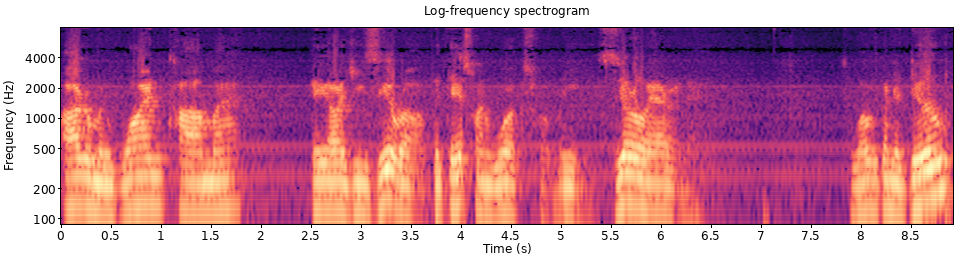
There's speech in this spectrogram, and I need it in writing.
argument 1, comma, arg0, but this one works for me. Zero error now. So what we're going to do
